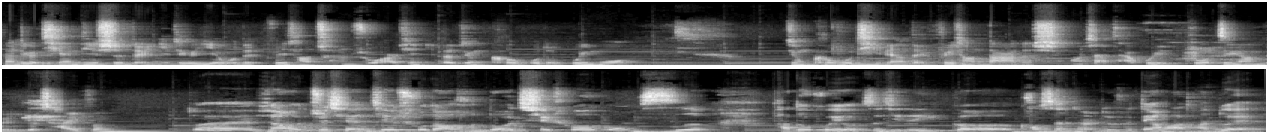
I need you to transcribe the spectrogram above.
但这个前提是得你这个业务得非常成熟，而且你的这种客户的规模，这种客户体量得非常大的情况下，才会做这样的一个拆分。对，像我之前接触到很多汽车公司，它都会有自己的一个 call center，就是电话团队，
